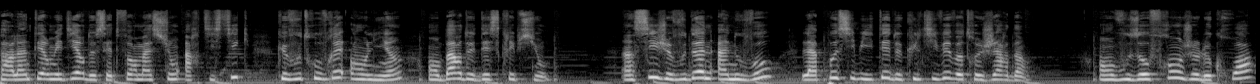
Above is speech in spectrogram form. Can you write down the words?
par l'intermédiaire de cette formation artistique que vous trouverez en lien en barre de description. Ainsi, je vous donne à nouveau la possibilité de cultiver votre jardin, en vous offrant, je le crois,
